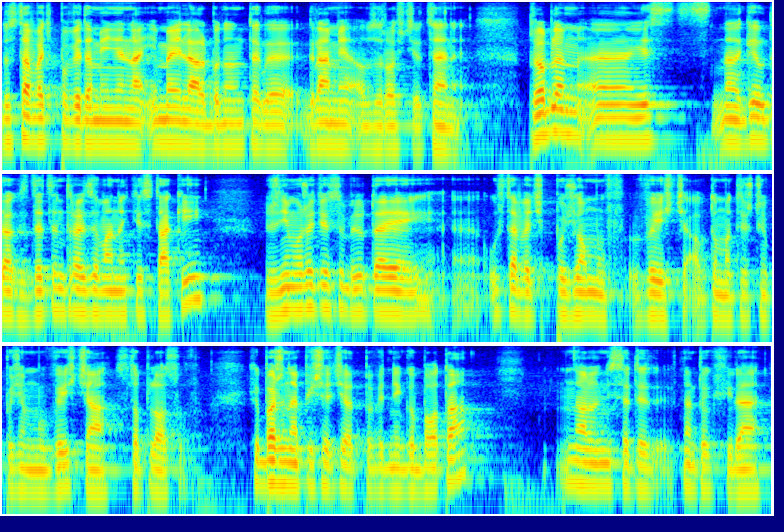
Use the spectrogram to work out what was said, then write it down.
dostawać powiadomienia na e-maila albo na telegramie o wzroście ceny. Problem e, jest na giełdach zdecentralizowanych jest taki, że nie możecie sobie tutaj e, ustawiać poziomów wyjścia, automatycznych poziomów wyjścia stop lossów. Chyba, że napiszecie odpowiedniego bota, no ale niestety na tę chwilę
